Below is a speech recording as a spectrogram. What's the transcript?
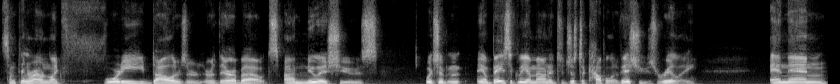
something around like forty dollars or, or thereabouts on new issues, which um, you know basically amounted to just a couple of issues, really. And then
